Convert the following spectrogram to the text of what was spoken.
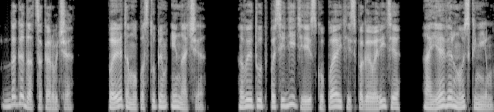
Догадаться, короче. Поэтому поступим иначе. Вы тут посидите, искупаетесь, поговорите, а я вернусь к ним.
